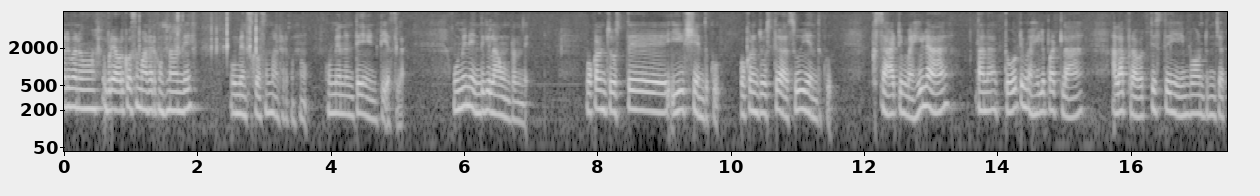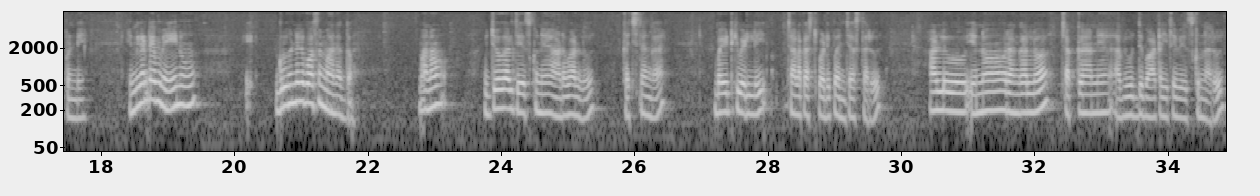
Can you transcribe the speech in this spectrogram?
మరి మనం ఇప్పుడు ఎవరి కోసం మాట్లాడుకుంటున్నాం అండి? ఉమెన్స్ కోసం మాట్లాడుకుంటున్నాం. ఉమెన్ అంటే ఏంటి అసలు? ఉమెన్ ఎందుకు ఇలా ఉంటుంది? ఒకరిని చూస్తే ఈర్ష్య ఎందుకు? ఒకరిని చూస్తే అసూయ ఎందుకు? సాటి మహిళ తన తోటి మహిళ పట్ల అలా ప్రవర్తిస్తే ఏం బాగుంటుంది చెప్పండి? ఎందుకంటే మెయిన్ గృహిణుల కోసం మానేద్దాం. మనం ఉద్యోగాలు చేసుకునే ఆడవాళ్ళు ఖచ్చితంగా బయటికి వెళ్ళి చాలా కష్టపడి పనిచేస్తారు. వాళ్ళు ఎన్నో రంగాల్లో చక్కని అభివృద్ధి బాట అయితే వేసుకున్నారు.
